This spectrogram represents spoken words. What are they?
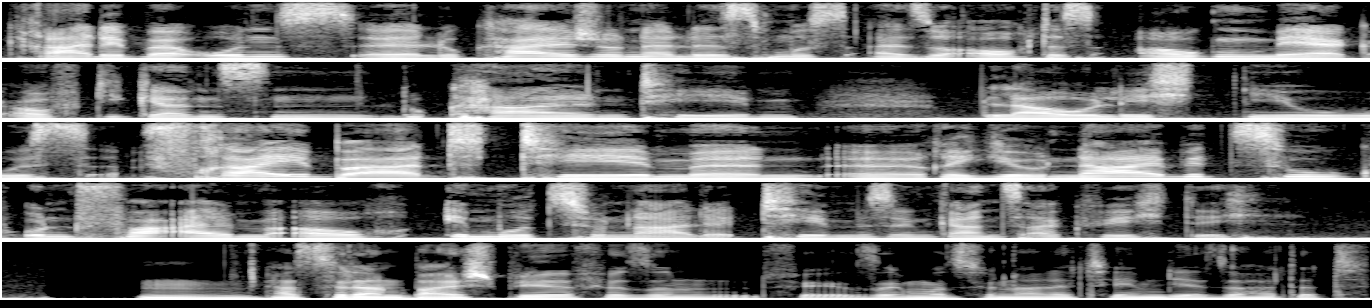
gerade bei uns äh, Lokaljournalismus, also auch das Augenmerk auf die ganzen lokalen Themen. Blaulicht-News, Freibad-Themen, äh, Regionalbezug und vor allem auch emotionale Themen sind ganz arg wichtig. Hm. Hast du da ein Beispiel für so, für so emotionale Themen, die ihr so hattet?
